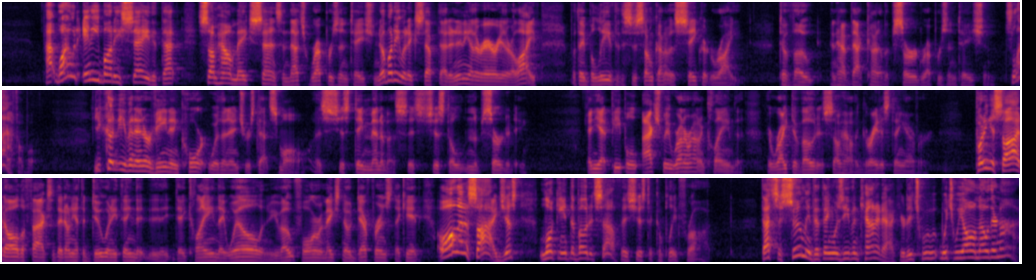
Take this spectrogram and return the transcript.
Why would anybody say that that somehow makes sense and that's representation? Nobody would accept that in any other area of their life, but they believe that this is some kind of a sacred right to vote and have that kind of absurd representation. It's laughable. You couldn't even intervene in court with an interest that small. It's just de minimis. It's just an absurdity. And yet people actually run around and claim that the right to vote is somehow the greatest thing ever. Putting aside all the facts that they don't have to do anything that they, they claim they will, and you vote for them, it makes no difference. They can't. All that aside, just looking at the vote itself is just a complete fraud. That's assuming the thing was even counted accurate, which we all know they're not.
